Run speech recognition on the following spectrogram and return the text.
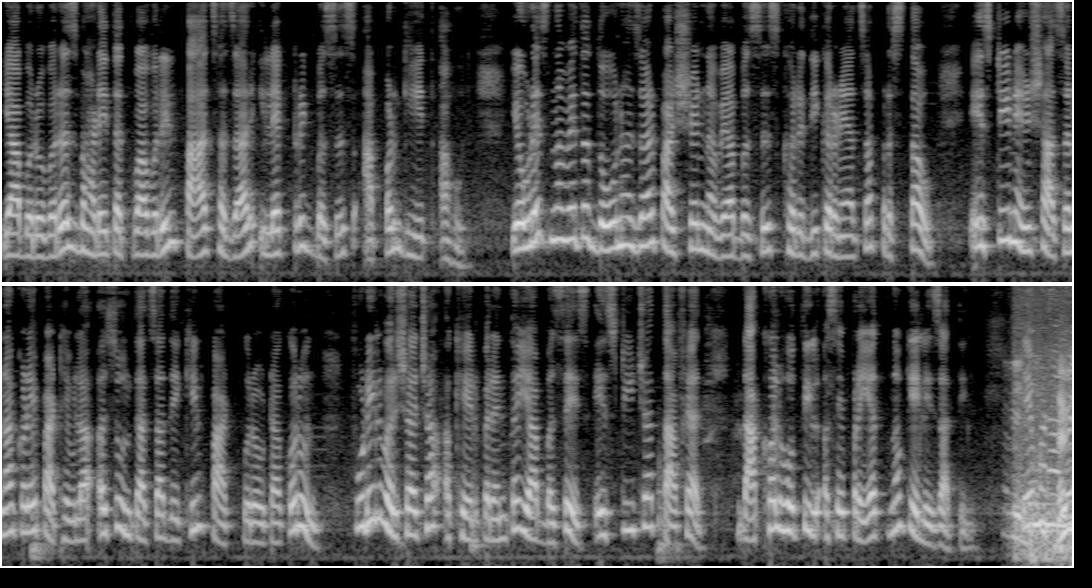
याबरोबरच भाडे तत्वावरील पाच हजार इलेक्ट्रिक बसेस आपण घेत आहोत एवढेच नव्हे तर दोन हजार पाचशे नव्या बसेस खरेदी करण्याचा प्रस्ताव एस टीने शासनाकडे पाठवला असून त्याचा देखील पाठपुरवठा करून पुढील वर्षाच्या अखेरपर्यंत या बसेस एस टीच्या ताफ्यात दाखल होतील असे प्रयत्न केले जातील ते म्हणाले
